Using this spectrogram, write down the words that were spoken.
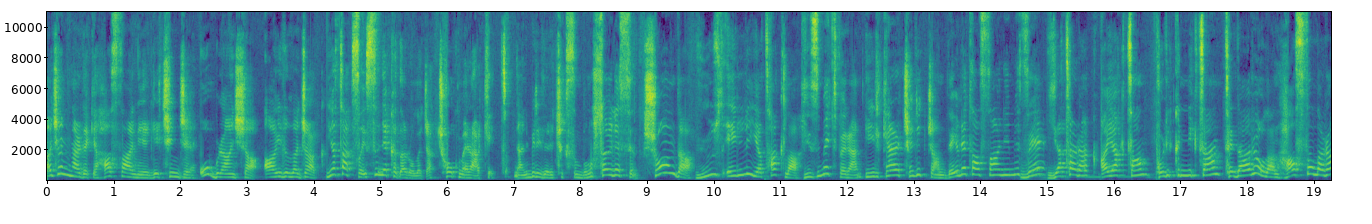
Acemlerdeki hastaneye geçince o branşa ayrılacak yatak sayısı ne kadar olacak? Çok merak ettim. Yani birileri çıksın bunu söylesin. Şu anda 150 yatakla hizmet veren İlker Çelikcan Devlet Hastanemiz ve yatarak ayaktan poliklinikten tedavi olan hastalara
